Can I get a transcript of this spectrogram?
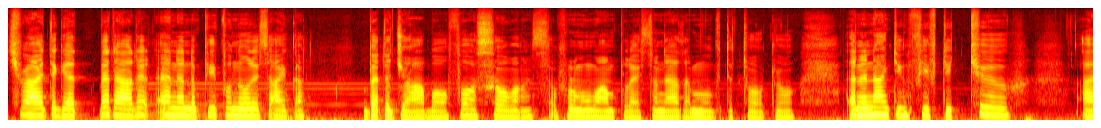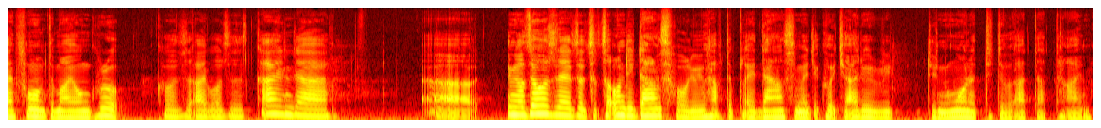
try to get better at it, and then the people notice I got better job offer, so on. So from one place to another, moved to Tokyo. And in 1952, I formed my own group because I was kind of, uh, you know, those days it's only dance hall you have to play dance music, which I really didn't want to do at that time.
